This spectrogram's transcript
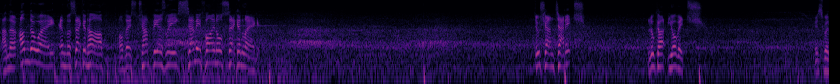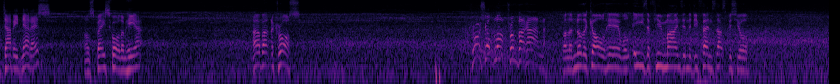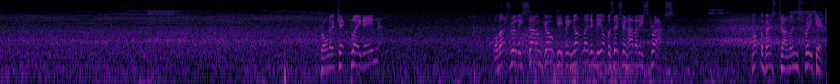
And they're underway in the second half of this Champions League semi-final second leg. Dusan Tadic. Luka Jovic. It's with David Neres. No space for them here. How about the cross? Crucial block from Varane. Well, another goal here will ease a few minds in the defence, that's for sure. Corner kick played in. Well, that's really sound goalkeeping, not letting the opposition have any scraps. Not the best challenge, free kick.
